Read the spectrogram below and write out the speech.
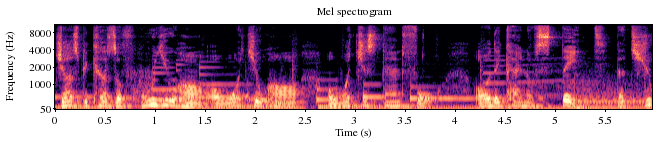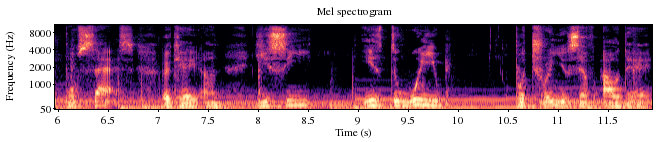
just because of who you are or what you are or what you stand for or the kind of state that you possess okay? And you see is the way you portray yourself out there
